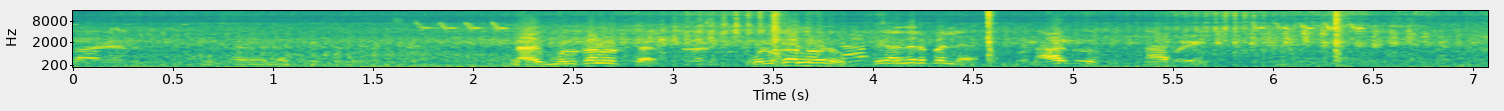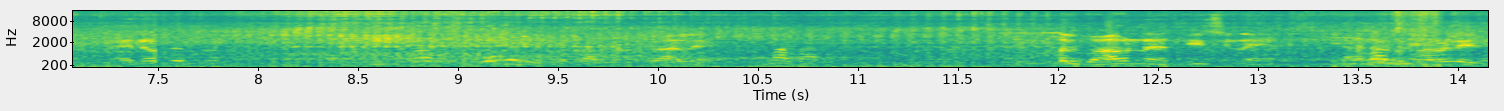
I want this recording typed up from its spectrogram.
సాగర్. నాకు ముల్కనూరు సార్. ముల్కనూరు శ్రీఆంధ్రపల్లె నాకు బాగున్నారు తీసినాయి. పర్వాలేదు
